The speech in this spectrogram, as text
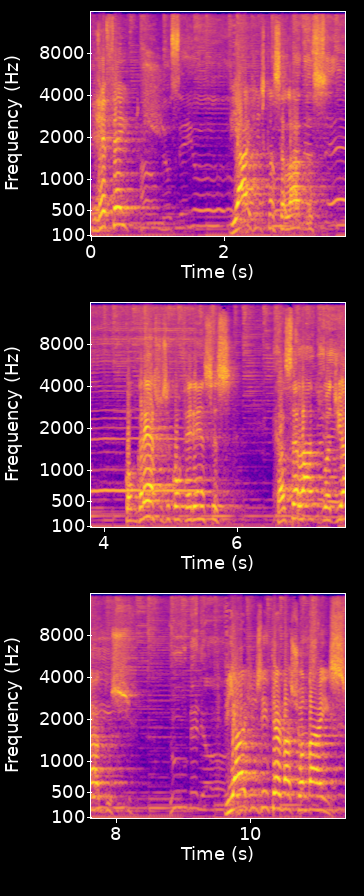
refeitos. Viagens canceladas, congressos e conferências cancelados ou adiados, viagens internacionais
